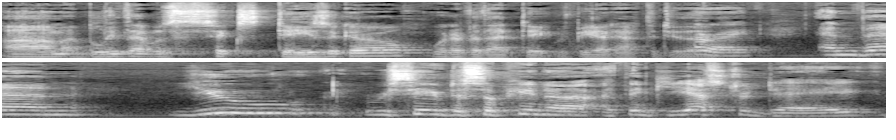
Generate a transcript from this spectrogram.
Um, I believe that was six days ago, whatever that date would be. I'd have to do that. All right. And then you received a subpoena, I think yesterday,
